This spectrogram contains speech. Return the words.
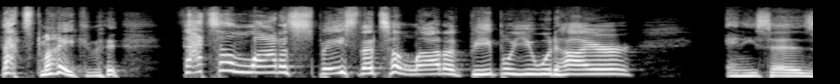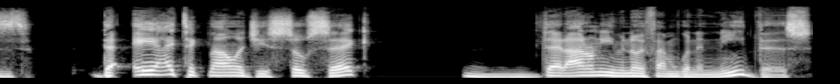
That's Mike. That's a lot of space. That's a lot of people you would hire. And he says, the AI technology is so sick that I don't even know if I'm going to need this.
